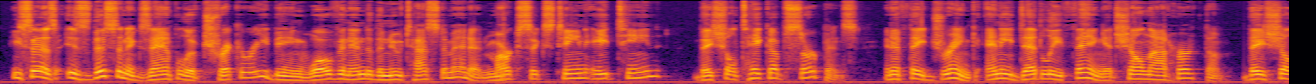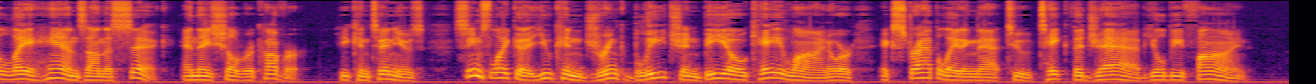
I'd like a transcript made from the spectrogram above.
He says, Is this an example of trickery being woven into the New Testament at Mark 16, 18? They shall take up serpents, and if they drink any deadly thing, it shall not hurt them. They shall lay hands on the sick, and they shall recover. He continues, Seems like a you can drink bleach and be okay line, or extrapolating that to take the jab, you'll be fine.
